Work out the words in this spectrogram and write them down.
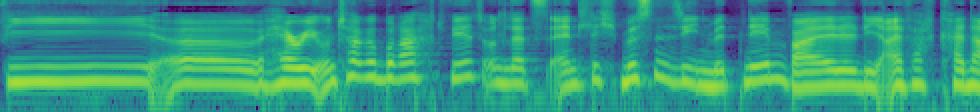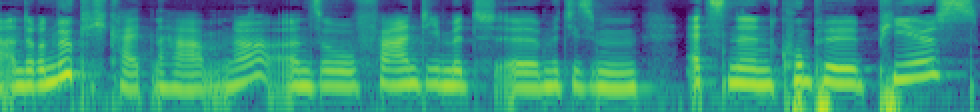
wie äh, Harry untergebracht wird und letztendlich müssen sie ihn mitnehmen, weil die einfach keine anderen Möglichkeiten haben. Ne? Also fahren die mit, äh, mit diesem ätzenden Kumpel Pierce,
